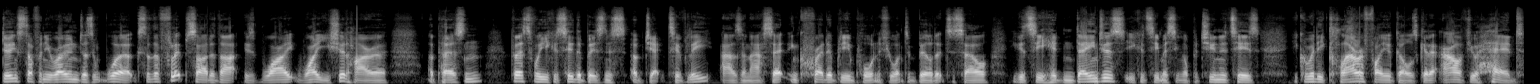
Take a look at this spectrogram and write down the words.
doing stuff on your own doesn't work. So the flip side of that is why why you should hire a, a person. First of all, you can see the business objectively as an asset, incredibly important if you want to build it to sell. You can see hidden dangers, you can see missing opportunities. You can really clarify your goals, get it out of your head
